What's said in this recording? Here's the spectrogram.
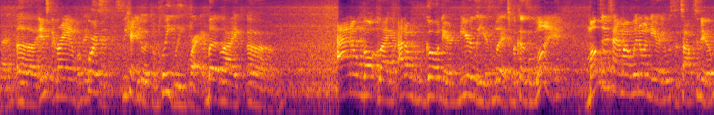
Okay. uh, Instagram. Of course, sense. we can't do it completely, Right. But like, um, I don't go like I don't go there nearly as much because one, most of the time I went on there, it was to talk to them.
